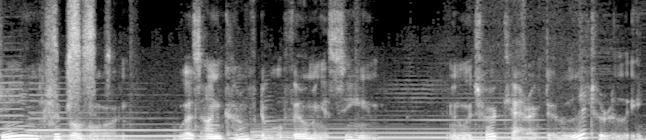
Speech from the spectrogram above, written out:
Jeanne Tripplehorn was uncomfortable filming a scene in which her character literally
